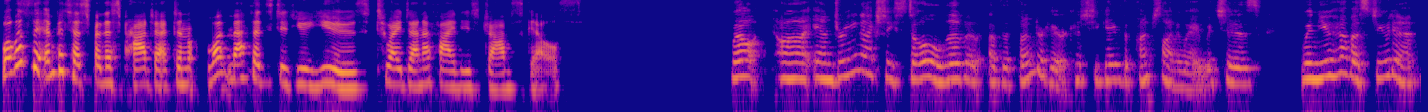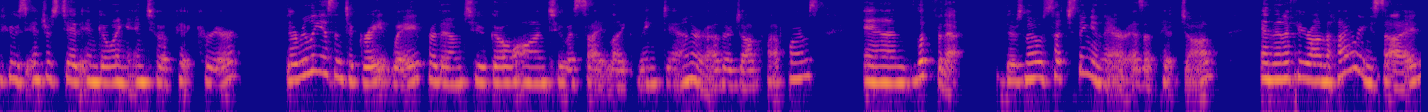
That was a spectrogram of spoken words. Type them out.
What was the impetus for this project and what methods did you use to identify these job skills? Well, uh, Andreen actually stole a little bit of the thunder here because she gave the punchline away, which is when you have a student who's interested in going into a PIT career, there really isn't a great way for them to go on to a site like LinkedIn or other job platforms and look for that. There's no such thing in there as a PIT job. And then if you're on the hiring side,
